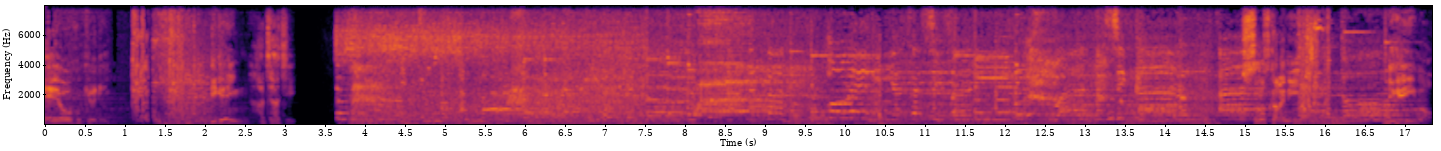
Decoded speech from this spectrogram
栄養補給に。リゲイン88微笑み優しさに私から愛その疲れに。リゲインを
